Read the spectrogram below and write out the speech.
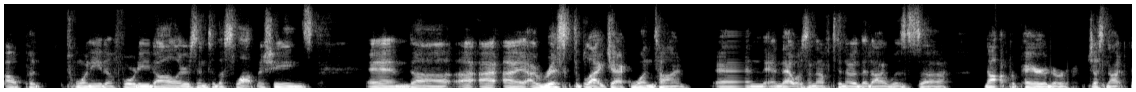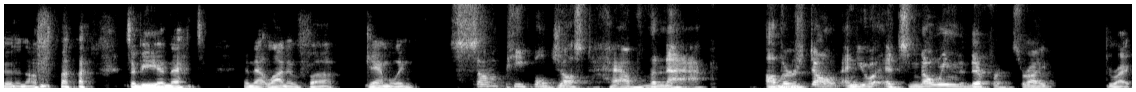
will put twenty to forty dollars into the slot machines, and uh, I, I I risked blackjack one time and and that was enough to know that I was uh, not prepared or just not good enough to be in that in that line of uh, gambling. Some people just have the knack, others mm-hmm. don't, and you it's knowing the difference, right? Right.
